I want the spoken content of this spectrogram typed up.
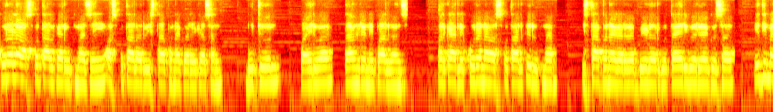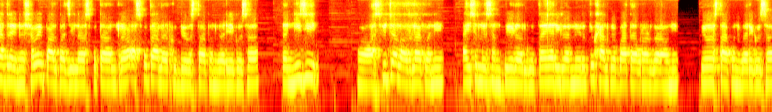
कोरोना अस्पतालका रूपमा चाहिँ अस्पतालहरू स्थापना गरेका छन्। बुटोल भैरुवा दाङ र नेपालगञ्ज सरकारले कोरोना अस्पतालकै रूपमा स्थापना गरेर बेडहरूको तयारी गरिरहेको छ। यति मात्र होइन सबै पाल्पा जिल्ला अस्पताल र अस्पतालहरूको व्यवस्थापन गरिएको छ र निजी हस्पिटलहरूलाई पनि आइसोलेसन बेडहरूको तयारी गर्ने र त्यो खालको वातावरण गराउने व्यवस्थापन गरेको छ।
